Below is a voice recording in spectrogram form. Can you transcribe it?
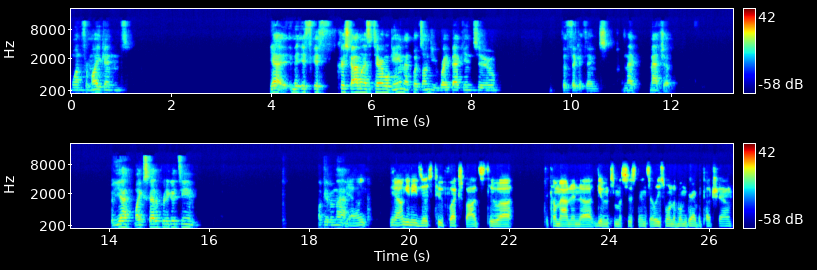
one for Mike and. Yeah, if if Chris Godwin has a terrible game, that puts Ungi right back into. The thick of things in that matchup. But yeah, Mike's got a pretty good team. I'll give him that. Yeah, Ung- yeah. Ungi needs those two flex spots to uh to come out and uh give him some assistance. At least one of them grab a touchdown.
